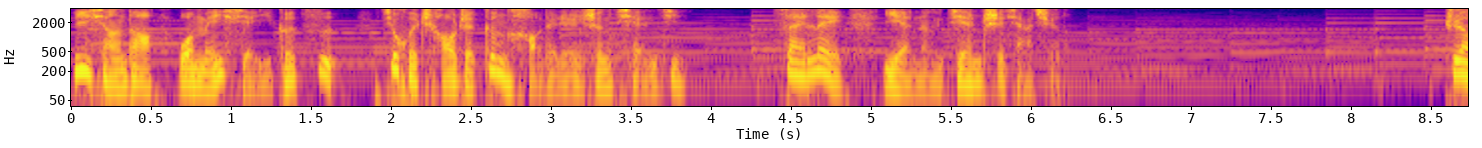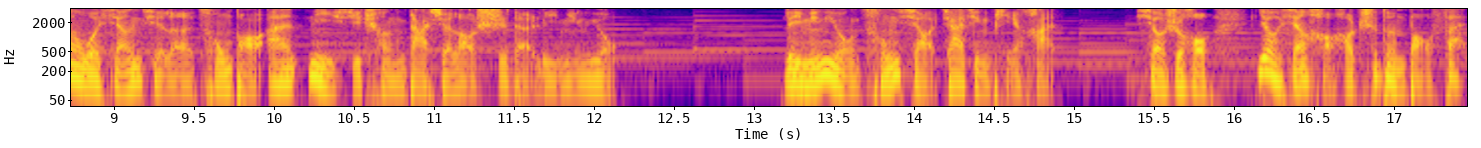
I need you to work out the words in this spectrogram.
一想到我每写一个字，就会朝着更好的人生前进，再累也能坚持下去了。这让我想起了从保安逆袭成大学老师的李明勇。李明勇从小家境贫寒，小时候要想好好吃顿饱饭、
